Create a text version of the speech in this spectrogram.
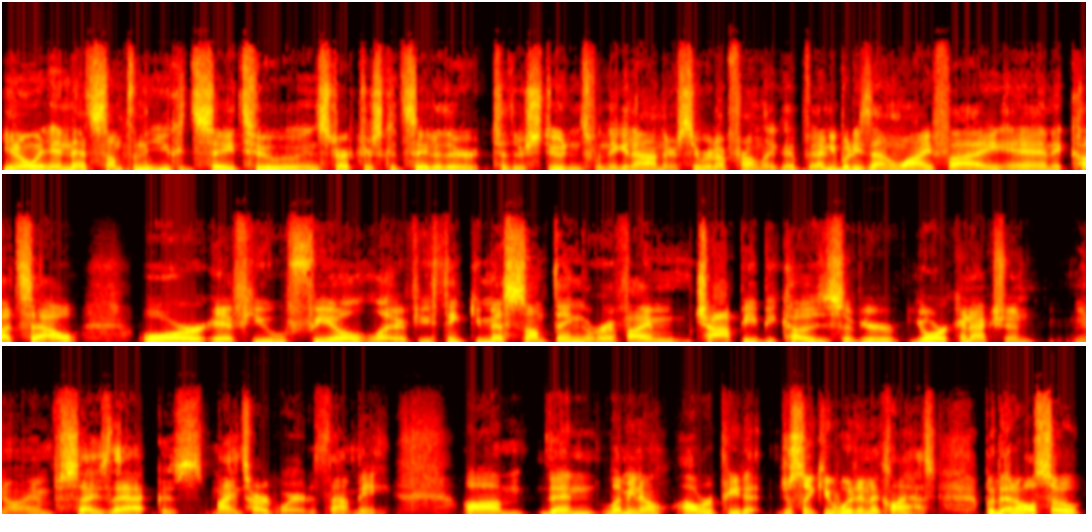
you know, and that's something that you could say too. Instructors could say to their to their students when they get on there, say right up front, like if anybody's on Wi-Fi and it cuts out, or if you feel like if you think you missed something, or if I'm choppy because of your your connection, you know, I emphasize that because mine's hardwired. It's not me. Um, then let me know. I'll repeat it just like you would in a class. But mm-hmm. then also,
